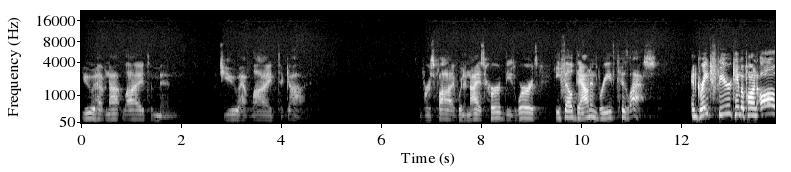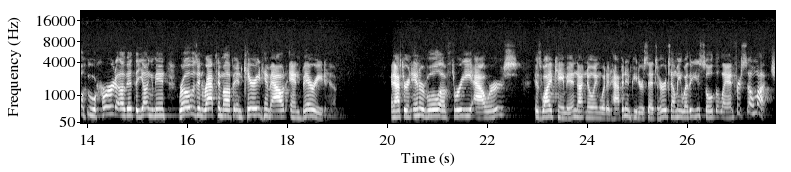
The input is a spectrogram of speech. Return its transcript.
You have not lied to men, but you have lied to God. In verse 5, when Ananias heard these words, he fell down and breathed his last. And great fear came upon all who heard of it. The young men rose and wrapped him up and carried him out and buried him. And after an interval of three hours, his wife came in, not knowing what had happened, and Peter said to her, Tell me whether you sold the land for so much.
